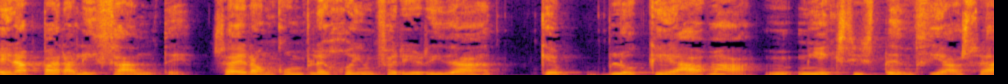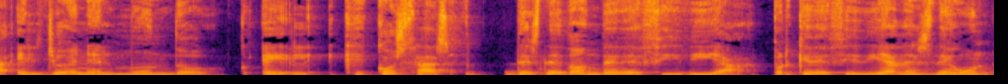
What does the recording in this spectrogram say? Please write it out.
era paralizante, o sea, era un complejo de inferioridad que bloqueaba mi existencia, o sea, el yo en el mundo, qué cosas, desde dónde decidía, porque decidía desde un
